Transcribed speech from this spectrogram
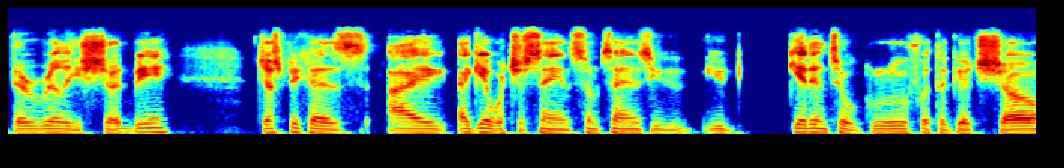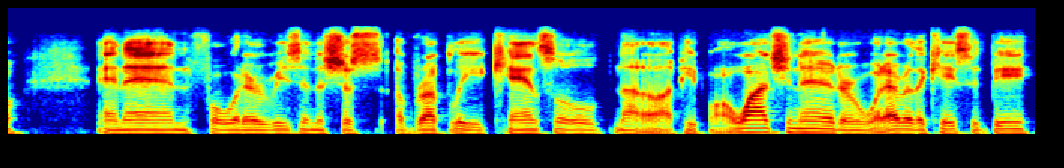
there really should be just because i i get what you're saying. Sometimes you you get into a groove with a good show. And then for whatever reason it's just abruptly canceled. Not a lot of people are watching it or whatever the case would be.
